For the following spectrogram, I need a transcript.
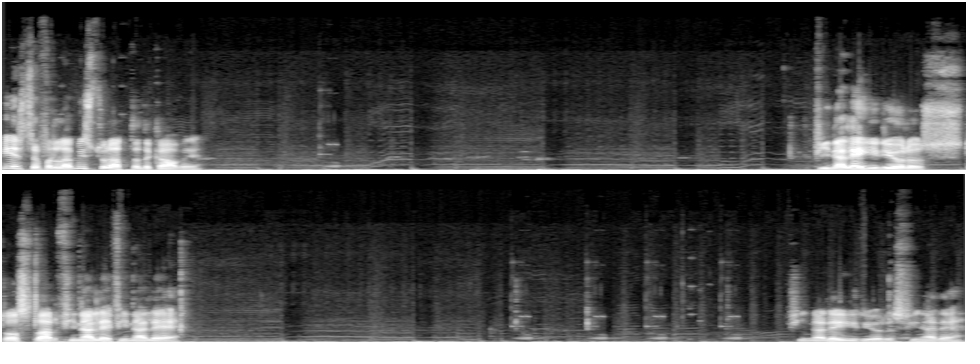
1-0'la biz tur atladık abi. Finale gidiyoruz dostlar. Finale finale. Finale gidiyoruz finale.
